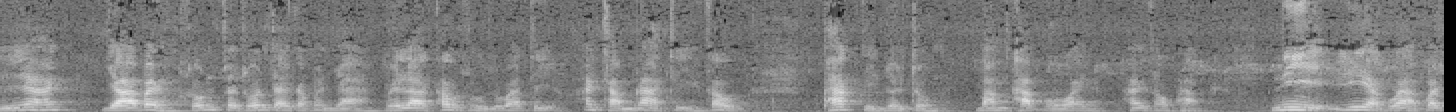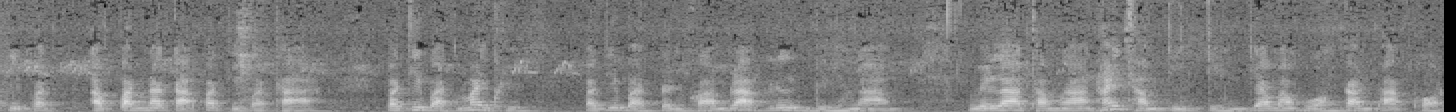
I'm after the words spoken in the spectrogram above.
นี่ให้ อย่าไปสนสนใจกับปัญญา เวลาเข้าสู่สมาธิให้ทำหน้าที่เข้าพักจิตโดยตรงบังคับเอาไว้ให้เข้าพัก นี่เรียกว่าปฏิบัติอปันนกะปฏิปทา ปฏิบัติไม่ผิด ปฏิบัติเป็นความราบลื่นดีงาม เวลาทำงานให้ทำจริงๆ อย่ามาห่วงการพักผ่อน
